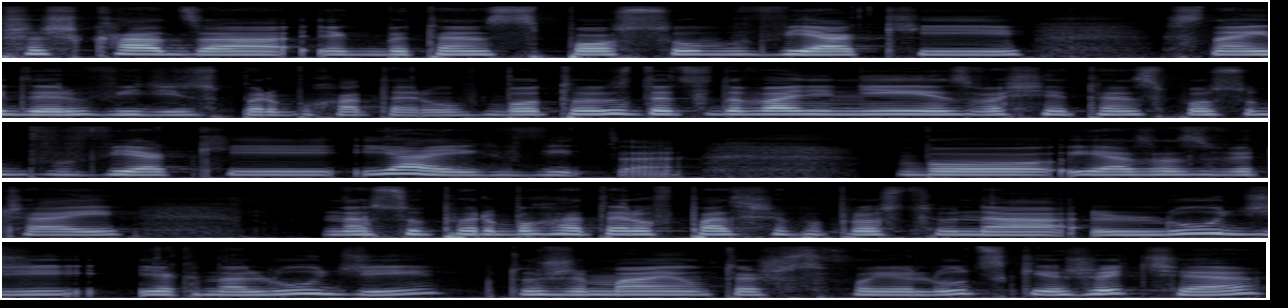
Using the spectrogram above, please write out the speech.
przeszkadza jakby ten sposób, w jaki Snyder widzi superbohaterów, bo to zdecydowanie nie jest właśnie ten sposób, w jaki ja ich widzę. Bo ja zazwyczaj na superbohaterów patrzę po prostu na ludzi, jak na ludzi, którzy mają też swoje ludzkie życie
